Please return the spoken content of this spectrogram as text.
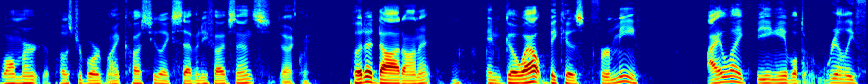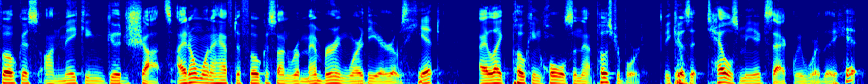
Walmart a poster board might cost you like 75 cents. Exactly. Put a dot on it Mhm. And go out because for me, I like being able to really focus on making good shots. I don't want to have to focus on remembering where the arrows hit. I like poking holes in that poster board because it tells me exactly where they hit.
